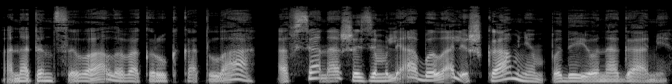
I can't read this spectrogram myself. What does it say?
Она танцевала вокруг котла, а вся наша земля была лишь камнем под ее ногами.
